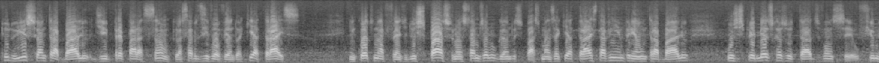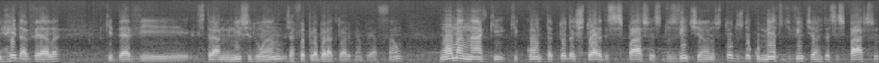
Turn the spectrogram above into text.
Tudo isso é um trabalho de preparação que nós estamos desenvolvendo aqui atrás, enquanto na frente do espaço nós estamos alugando o espaço, mas aqui atrás estava em embrião um trabalho cujos primeiros resultados vão ser o filme Rei da Vela, que deve estrear no início do ano, já foi para o laboratório de ampliação, um almanaque que conta toda a história desse espaço, dos 20 anos, todos os documentos de 20 anos desse espaço,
